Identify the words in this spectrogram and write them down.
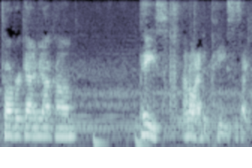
TarverAcademy.com. Peace. I know I did peace. It's like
